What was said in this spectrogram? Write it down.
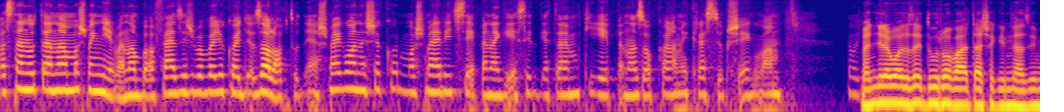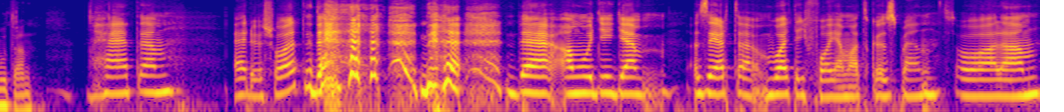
aztán utána most meg nyilván abban a fázisban vagyok, hogy az alaptudás megvan, és akkor most már így szépen egészítgetem ki éppen azokkal, amikre szükség van. Úgy... Mennyire volt ez egy durva váltás a gimnázium után? Hát um, erős volt, de, de, de amúgy így azért volt egy folyamat közben, szóval um,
